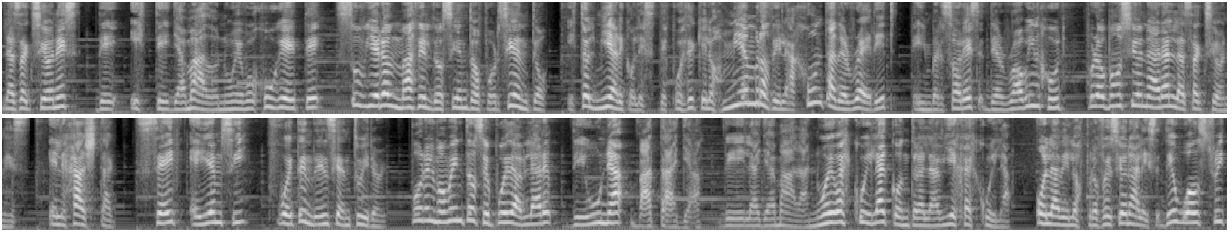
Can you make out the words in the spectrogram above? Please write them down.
Las acciones de este llamado nuevo juguete subieron más del 200%. Esto el miércoles, después de que los miembros de la junta de Reddit e inversores de Robinhood promocionaran las acciones. El hashtag SaveAMC fue tendencia en Twitter. Por el momento se puede hablar de una batalla, de la llamada nueva escuela contra la vieja escuela o la de los profesionales de Wall Street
